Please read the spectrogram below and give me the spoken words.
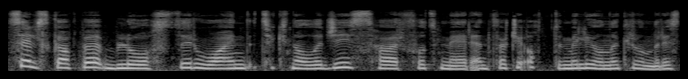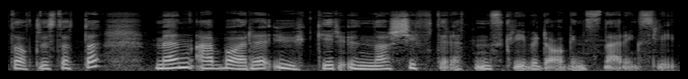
Selskapet Blåster Wind Technologies har fått mer enn 48 millioner kroner i statlig støtte, men er bare uker unna skifteretten, skriver Dagens Næringsliv.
